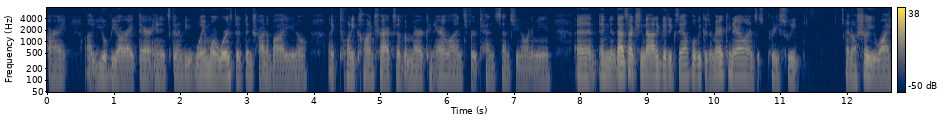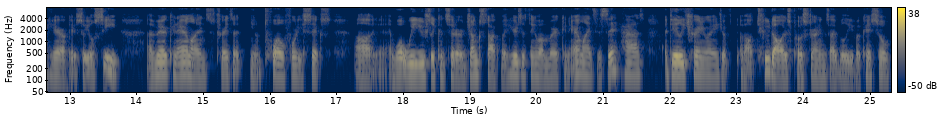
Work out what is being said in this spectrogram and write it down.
all right, uh, you'll be all right there, and it's gonna be way more worth it than trying to buy, you know, like 20 contracts of American Airlines for 10 cents. You know what I mean? And and that's actually not a good example because American Airlines is pretty sweet, and I'll show you why here. Okay, so you'll see American Airlines trades at you know 1246 uh, what we usually consider a junk stock. But here's the thing about American Airlines is it has a daily trading range of about two dollars post earnings, I believe. Okay, so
